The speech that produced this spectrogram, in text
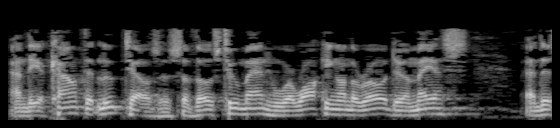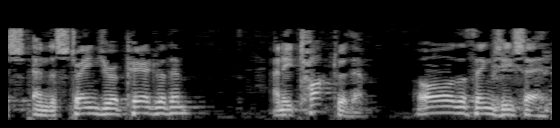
and the account that Luke tells us of those two men who were walking on the road to Emmaus and this and the stranger appeared with them and he talked with them. All the things he said,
